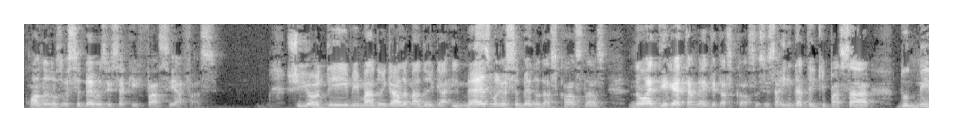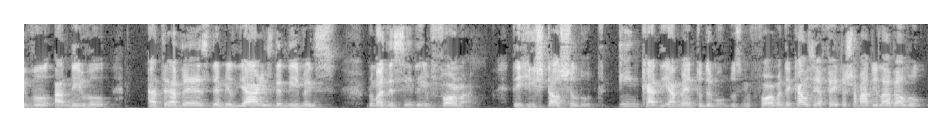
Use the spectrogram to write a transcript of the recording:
quando nós recebemos isso aqui face a face. Shiordim e madrigal madrigal. E mesmo recebendo das costas, não é diretamente das costas. Isso ainda tem que passar do nível a nível, através de milhares de níveis numa descida em forma de Hishtalshalut, encadeamento de mundos, em forma de causa e efeito chamado Ilavelul.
